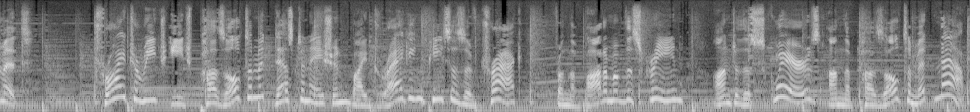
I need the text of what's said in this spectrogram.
Puzzultimate! Try to reach each Puzzultimate destination by dragging pieces of track from the bottom of the screen onto the squares on the Puzzultimate map.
